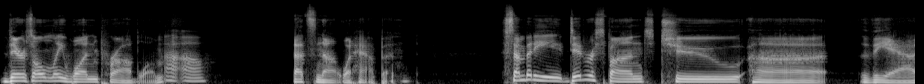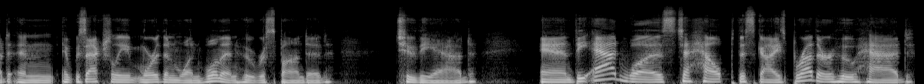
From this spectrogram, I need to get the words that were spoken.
There's only one problem. Uh oh. That's not what happened. Somebody did respond to uh, the ad, and it was actually more than one woman who responded to the ad. And the ad was to help this guy's brother who had,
